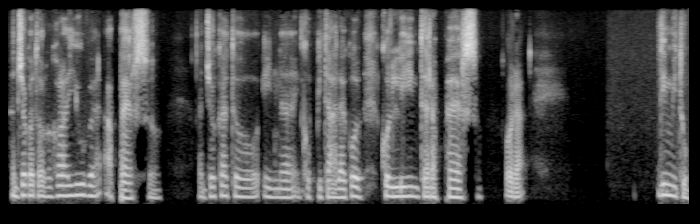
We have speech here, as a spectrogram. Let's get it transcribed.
Ha giocato con la Juve, ha perso. Ha giocato in, in Coppa Italia col- con l'Inter, ha perso. Ora, dimmi tu.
